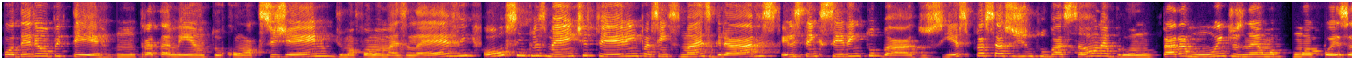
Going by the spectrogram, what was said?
poderem obter um tratamento com oxigênio de uma forma mais leve ou simplesmente terem pacientes mais graves, eles têm que ser intubados. E esse processo de intubação, né, Bruno, para muitos, né, uma, uma coisa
